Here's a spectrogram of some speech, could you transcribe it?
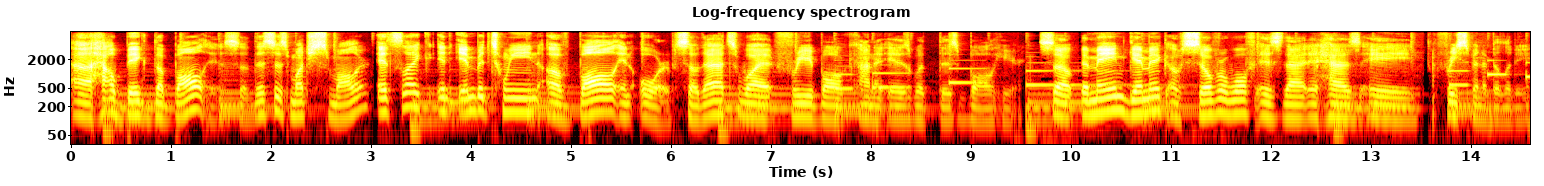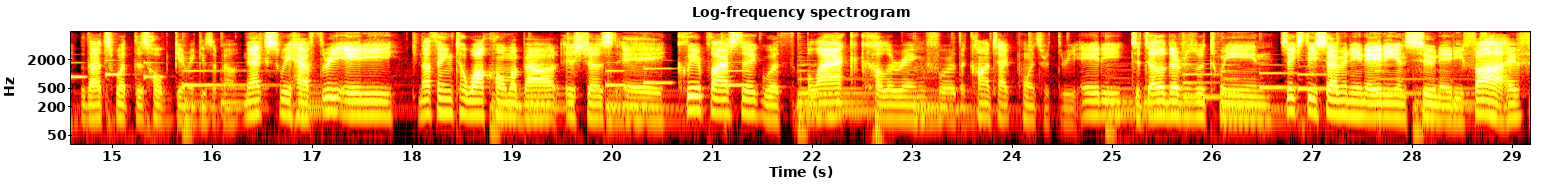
uh, how big the ball is. So this is much smaller. It's like an in-between of ball and orb. So that's what free ball kind of is with this ball here. So the main gimmick of Silver Wolf is that it has a free spin ability. So that's what this whole gimmick is about. Next, we have 380 Nothing to walk home about. It's just a clear plastic with black coloring for the contact points for 380. To tell the difference between 60, 70, and 80, and soon 85.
